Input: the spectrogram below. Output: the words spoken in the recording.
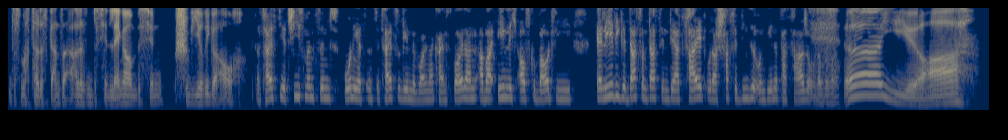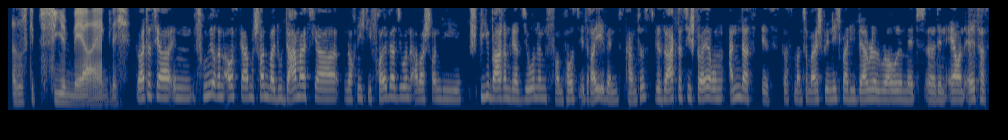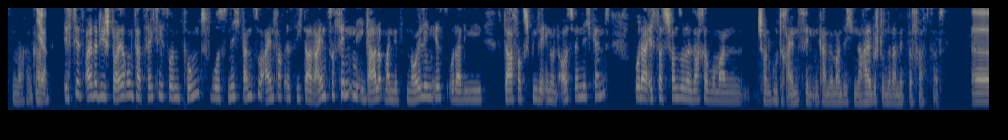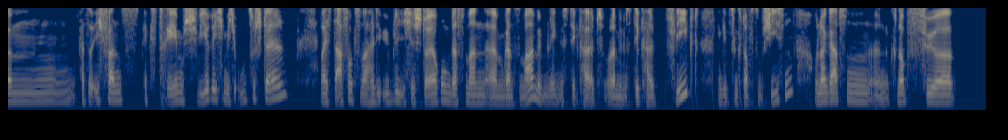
Das macht halt das Ganze alles ein bisschen länger, ein bisschen schwieriger auch. Das heißt, die Achievements sind, ohne jetzt ins Detail zu gehen, wir wollen da keinen spoilern, aber ähnlich aufgebaut wie erledige das und das in der Zeit oder schaffe diese und jene Passage oder sowas. Äh, ja, also es gibt viel mehr eigentlich. Du hattest ja in früheren Ausgaben schon, weil du damals ja noch nicht die Vollversion, aber schon die spielbaren Versionen vom Post-E3-Event kanntest, gesagt, dass die Steuerung anders ist, dass man zum Beispiel nicht mal die Barrel Roll mit äh, den R- und L-Tasten machen kann. Ja. Ist jetzt also die Steuerung tatsächlich so ein Punkt, wo es nicht ganz so einfach ist, sich da reinzufinden, egal ob man jetzt Neuling ist oder die Star Fox-Spiele in- und auswendig kennt? Oder ist das schon so eine Sache, wo man schon gut reinfinden kann, wenn man sich eine halbe Stunde damit befasst hat? Ähm, also ich fand's extrem schwierig, mich umzustellen. Bei Star Fox war halt die übliche Steuerung, dass man ähm, ganz normal mit dem linken Stick halt oder mit dem Stick halt fliegt. Dann gibt's einen Knopf zum Schießen und dann gab's einen, einen Knopf für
